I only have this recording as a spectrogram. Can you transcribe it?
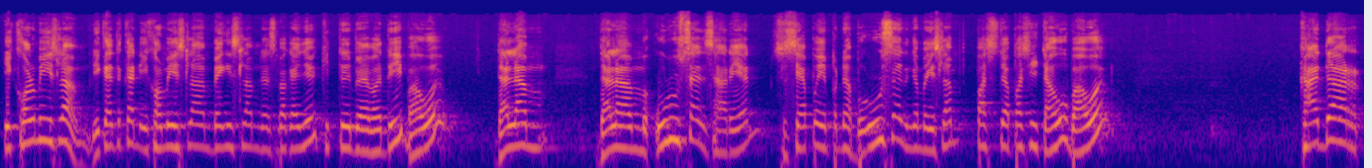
Ekonomi Islam. Dikatakan ekonomi Islam bank Islam dan sebagainya kita berarti bahawa dalam dalam urusan seharian sesiapa yang pernah berurusan dengan bank Islam pasti pasti tahu bahawa kadar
